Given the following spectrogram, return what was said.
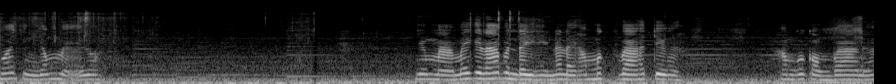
Quá chừng giống mẹ luôn. Nhưng mà mấy cái lá bên đây thì nó lại không mất va hết trơn à không có còn va nữa.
